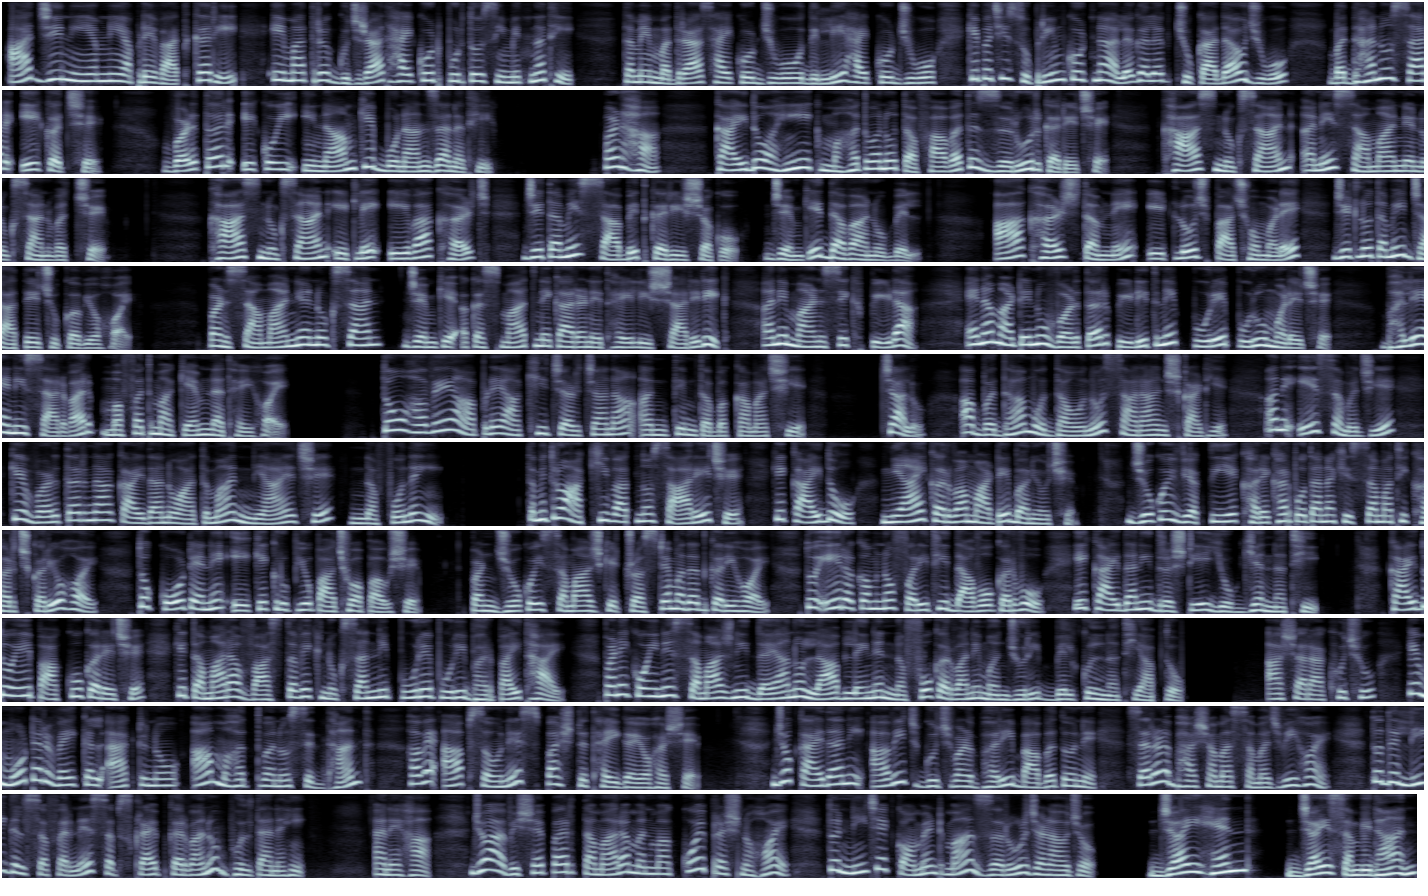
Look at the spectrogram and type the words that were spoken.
આ જે નિયમની આપણે વાત કરી, એ માત્ર ગુજરાત હાઈકોર્ટ પૂરતો સીમિત નથી. તમે મદ્રાસ હાઈકોર્ટ જુઓ, દિલ્હી હાઈકોર્ટ જુઓ કે પછી સુપ્રીમ કોર્ટના અલગ અલગ ચુકાદાઓ જુઓ, બધાનો સાર એક જ છે. વળતર એ કોઈ ઇનામ કે બોનાન્ઝા નથી. પણ હા, કાયદો અહીં એક મહત્વનો તફાવત જરૂર કરે છે. ખાસ નુકસાન અને સામાન્ય નુકસાન વચ્ચે. ખાસ નુકસાન એટલે એવા ખર્ચ જે તમે સાબિત કરી શકો, જેમ કે દવાનું બિલ. આ ખર્ચ તમને એટલો જ પાછો મળે જેટલો તમે જાતે ચૂકવ્યો હોય. પણ સામાન્ય નુકસાન, જેમ કે અકસ્માતને કારણે થયેલી શારીરિક અને માનસિક પીડા, એના માટેનું વળતર પીડિતને પૂરેપૂરું મળે છે, ભલે એની સારવાર મફતમાં કેમ ન થઈ હોય. તો હવે આપણે આખી ચર્ચાના અંતિમ તબક્કામાં છીએ. ચાલો આ બધા મુદ્દાઓનો સારાંશ કાઢીએ અને એ સમજીએ કે વળતરના કાયદાનો આત્મા ન્યાય છે, નફો નહીં. તો મિત્રો, આખી વાતનો સાર એ છે કે કાયદો ન્યાય કરવા માટે બન્યો છે. જો કોઈ વ્યક્તિએ ખરેખર પોતાના ખિસ્સામાંથી ખર્ચ કર્યો હોય, તો કોર્ટ એને એક એક રૂપિયો પાછો અપાવશે. પણ જો કોઈ સમાજ કે ટ્રસ્ટે મદદ કરી હોય, તો એ રકમનો ફરીથી દાવો કરવો એ કાયદાની દ્રષ્ટિએ યોગ્ય નથી. કાયદો એ પાક્કું કરે છે કે તમારા વાસ્તવિક નુકસાનની પૂરેપૂરી ભરપાઈ થાય, પણ એ કોઈને સમાજની દયાનો લાભ લઈને નફો કરવાની મંજૂરી બિલકુલ નથી આપતો. આશા રાખું છું કે મોટર વ્હીકલ એક્ટનો આ મહત્વનો સિદ્ધાંત હવે આપ સૌને સ્પષ્ટ થઈ ગયો હશે. જો કાયદાની આવી જ ગૂંચવણભરી બાબતોને સરળ ભાષામાં સમજવી હોય, તો ધ લીગલ સફરને સબસ્ક્રાઇબ કરવાનું ભૂલતા નહીં. અને હા, જો આ વિષય પર તમારા મનમાં કોઈ પ્રશ્ન હોય, તો નીચે કોમેન્ટમાં જરૂર જણાવજો. જય હિન્દ જય સંવિધાન.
